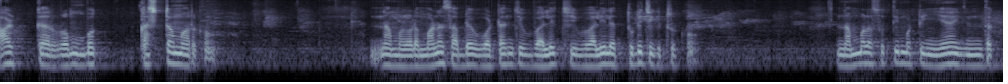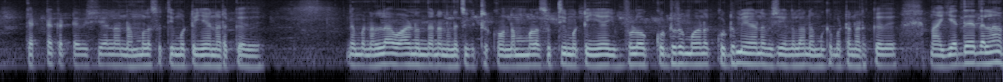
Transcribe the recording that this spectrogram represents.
வாழ்க்கை ரொம்ப கஷ்டமாக இருக்கும். நம்மளோட மனசு அப்படியே உடஞ்சி வலிச்சு வலியில் துடிச்சிக்கிட்டு இருக்கும். நம்மளை சுற்றி மட்டும் ஏன் இந்த கெட்ட கெட்ட விஷயம்லாம் நம்மளை சுற்றி மட்டும் ஏன் நடக்குது? நம்ம நல்லா வாழணும் தானே நினச்சிக்கிட்டு இருக்கோம். நம்மளை சுற்றி மட்டும் ஏன் இவ்வளோ கொடூரமான கொடுமையான விஷயங்கள்லாம் நமக்கு மட்டும் நடக்குது? நான் எதை எதெல்லாம்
